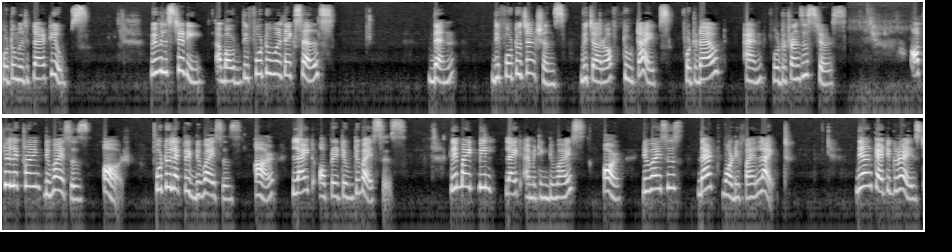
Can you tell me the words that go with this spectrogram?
photomultiplier tubes. We will study about the photovoltaic cells then the photojunctions which are of two types photodiode and phototransistors. Optoelectronic devices or photoelectric devices are light operative devices. They might be light emitting device or devices that modify light. They are categorized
